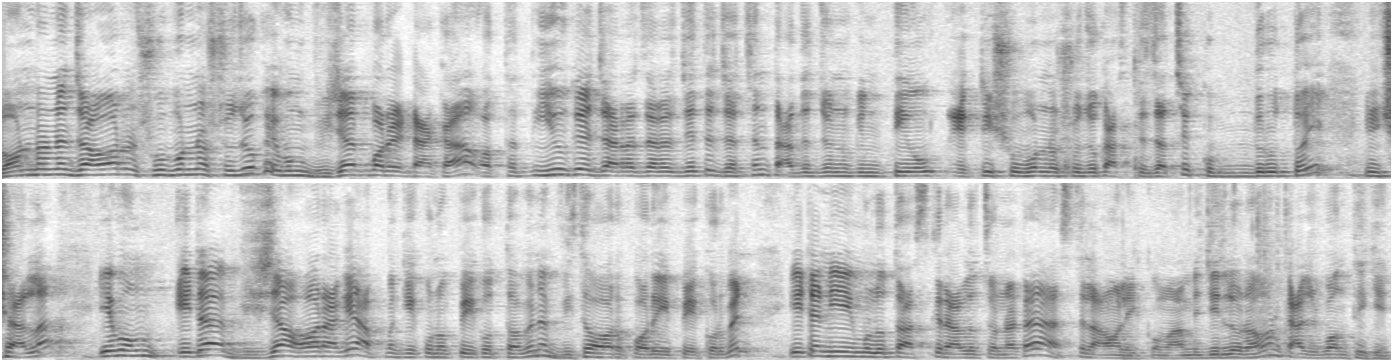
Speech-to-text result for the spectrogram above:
লন্ডনে যাওয়ার সুবর্ণ সুযোগ এবং ভিসার পরে টাকা, অর্থাৎ ইউকে যারা যারা যেতে যাচ্ছেন, তাদের জন্য কিন্তু একটি সুবর্ণ সুযোগ আসতে যাচ্ছে খুব দ্রুতই, ইনশাআল্লাহ। এবং এটা ভিসা হওয়ার আগে আপনাকে কোনো পে করতে হবে না, ভিসা হওয়ার পরেই পে করবেন। এটা নিয়েই মূলত আজকের আলোচনাটা। আসসালামু আলাইকুম, আমি জিল্লুর রহমান, কাশবন থেকে।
